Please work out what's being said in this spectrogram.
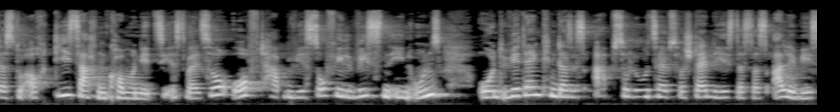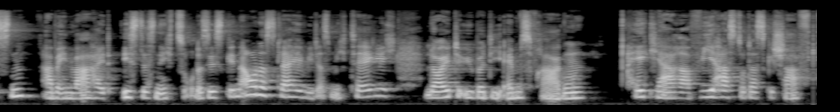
dass du auch die Sachen kommunizierst? Weil so oft haben wir so viel Wissen in uns und wir denken, dass es absolut selbstverständlich ist, dass das alle wissen, aber in Wahrheit ist es nicht so. Das ist genau das gleiche, wie dass mich täglich Leute über die Ems fragen, hey Chiara, wie hast du das geschafft?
